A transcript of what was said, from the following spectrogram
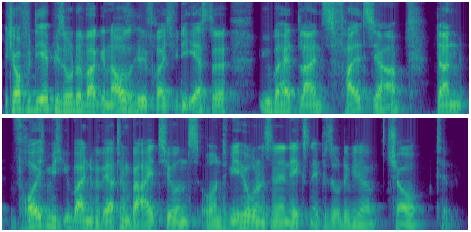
Ich hoffe, die Episode war genauso hilfreich wie die erste über Headlines. Falls ja, dann freue ich mich über eine Bewertung bei iTunes und wir hören uns in der nächsten Episode wieder. Ciao, Tim.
